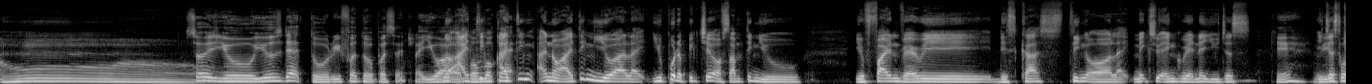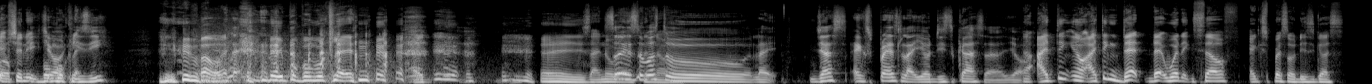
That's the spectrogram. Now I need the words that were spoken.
Oh. So you use that to refer to a person? Like you are no, a I bombo think I think I know. I think you are like you put a picture of something you you find very disgusting or like makes you angry, and then you just Okay. You we just put a caption it picture bombo of clad. Easy. wow, eh? then you put bombo clan. yes, I know. So what you're supposed now. to like just express like your disgust. Uh, your I think you know. I think that that word itself express or disgust.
